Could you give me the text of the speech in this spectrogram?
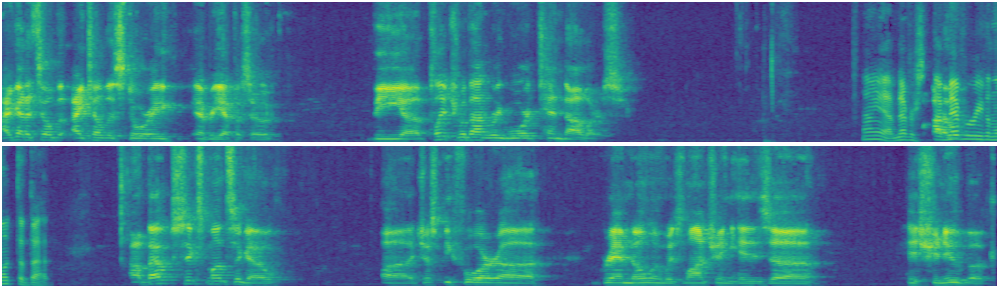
I got to tell the, I tell this story every episode. The uh, pledge without reward ten dollars. Oh yeah, I've never I've never even looked at that. About six months ago, uh, just before uh, Graham Nolan was launching his uh, his Chenu book,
